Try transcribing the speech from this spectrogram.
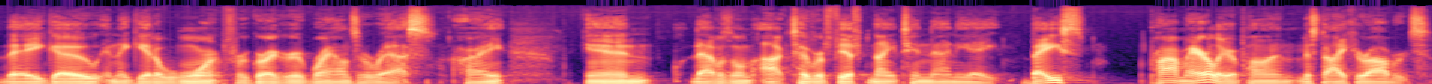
they go and they get a warrant for Gregory Brown's arrest. All right. And that was on October 5th, 1998, based primarily upon Mr. Ike Roberts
